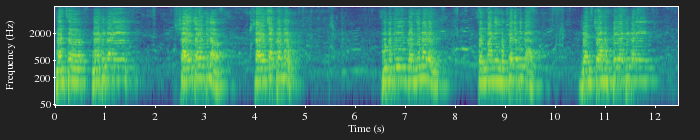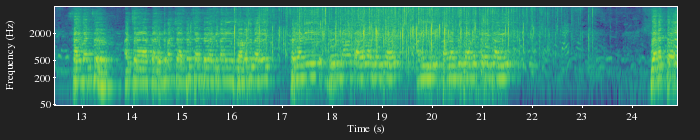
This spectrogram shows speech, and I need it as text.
यांचं या ठिकाणी शाळेच्या वतीनं शाळेच्या प्रमुख श्रीमती गंजे मॅडम सन्माननीय मुख्याध्यापिका यांच्या हस्ते या ठिकाणी साहेबांचं आजच्या कार्यक्रमाच्या अध्यक्षांचं या ठिकाणी स्वागत होत आहे. सर्वांनी जोरदार टाळ्या वाजवायच्या आहेत आणि साहेबांचं स्वागत करायचं आहे. यानंतर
